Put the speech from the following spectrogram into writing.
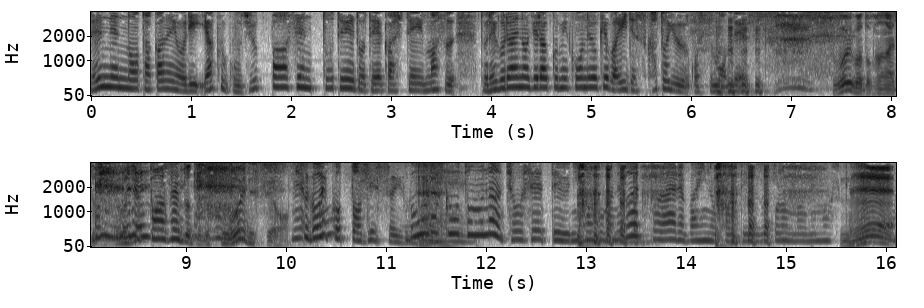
前年の高値より約50%程度低下しています。どれぐらいの下落見込んでおけばいいですかというご質問です。すごいこと考えてます。50%ってすごいですよ。ね、すごいことですよね。暴落を伴う調整っていう日本語がね、どうやって捉えればいいのかっていうところもありますけど。ねえ、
